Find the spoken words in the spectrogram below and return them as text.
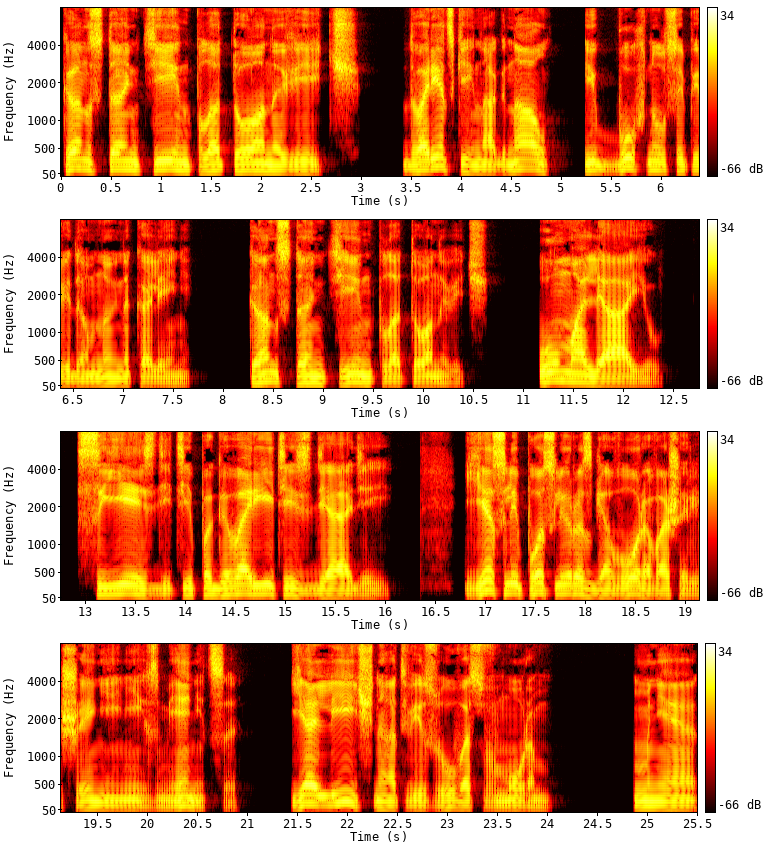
«Константин Платонович!» Дворецкий нагнал и бухнулся передо мной на колени. «Константин Платонович, умоляю, съездите, поговорите с дядей. Если после разговора ваше решение не изменится, я лично отвезу вас в Муром. Мне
